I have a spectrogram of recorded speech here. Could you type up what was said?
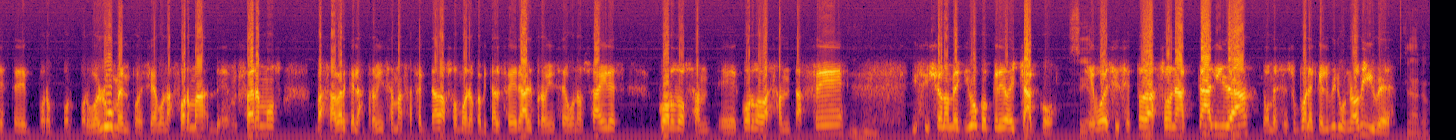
este, por, por, por volumen, pues si alguna forma, de enfermos, vas a ver que las provincias más afectadas son, bueno, Capital Federal, Provincia de Buenos Aires, Córdoba, eh, Córdoba Santa Fe, y si yo no me equivoco, creo de Chaco, que vos decís es toda zona cálida, donde se supone que el virus no vive. Claro.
